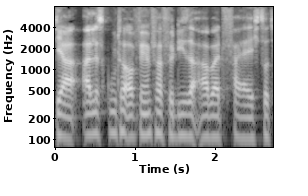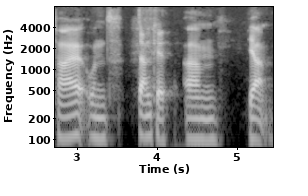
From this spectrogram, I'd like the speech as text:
ja, alles Gute auf jeden Fall für diese Arbeit feiere ich total und danke. Ähm, ja,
